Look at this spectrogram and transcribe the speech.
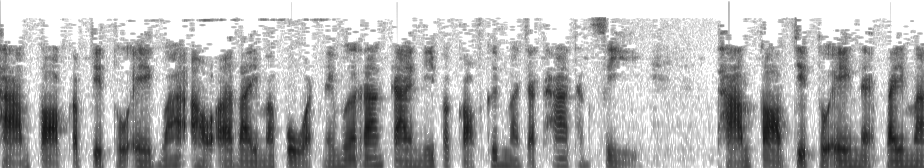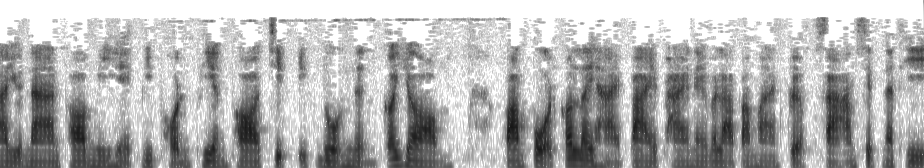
ถามตอบกับจิตตัวเองว่าเอาอะไรมาปวดในเมื่อร่างกายนี้ประกอบขึ้นมาจากธาตุทั้งสี่ถามตอบจิตตัวเองเนี่ยไปมาอยู่นาน พอมีเหตุมีผลเพียงพอจิตอีกดวงหนึ่งก็ยอม ความปวดก็เลยหายไปภายในเวลาประมาณเกือบสามสิบนาที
